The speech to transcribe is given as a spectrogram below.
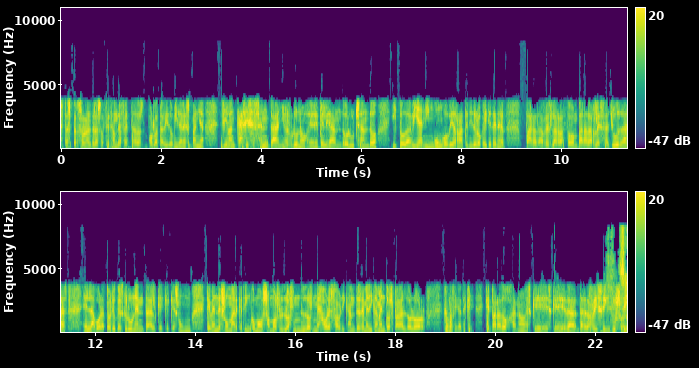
estas personas de la Asociación de Afectados por la Talidomida en España, llevan casi 60 años, Bruno, eh, peleando, luchando y todavía ningún gobierno ha tenido lo que hay que tener para darles la razón, para darles ayudas. El laboratorio que es Grunenthal, que, que, es un, que vende su marketing como somos los, los mejores fabricantes de medicamentos para el dolor, fíjate qué, paradoja, ¿no? Es que, es que da, risa incluso. Sí,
